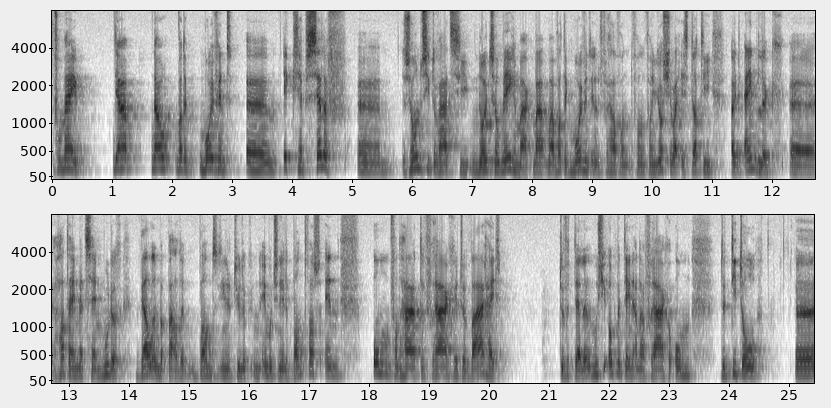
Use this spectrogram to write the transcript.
Voor mij, ja, nou, wat ik mooi vind. Uh, ik heb zelf uh, zo'n situatie nooit zo meegemaakt. Maar, maar wat ik mooi vind in het verhaal van, van, van Joshua is dat hij uiteindelijk uh, had hij met zijn moeder wel een bepaalde band die natuurlijk een emotionele band was. En om van haar te vragen de waarheid te vertellen, moest hij ook meteen aan haar vragen om de titel uh,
